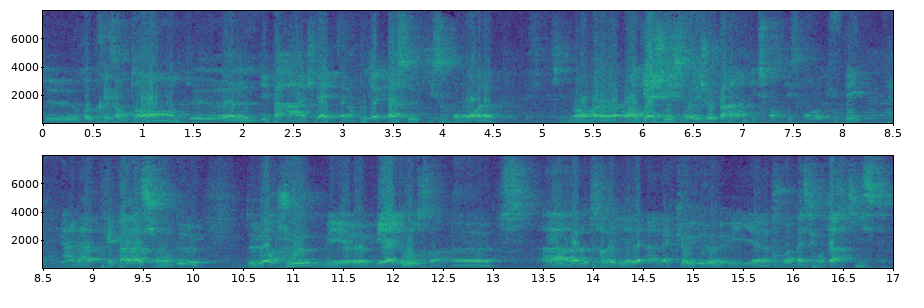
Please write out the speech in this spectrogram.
de représentants de, des para-athlètes. Alors peut-être pas ceux qui seront effectivement engagés sur les Jeux paralympiques, je pense qu'ils seront occupés à la préparation de, de leurs Jeux, mais, mais à d'autres, à travailler à la- à l'accueil et à la programmation d'artistes,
